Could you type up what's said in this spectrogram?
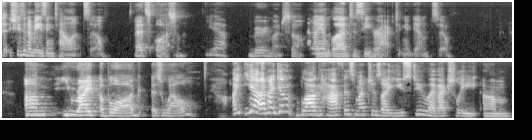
amazing. She's an amazing talent. So That's awesome. yeah, Very much so. and I am glad to see her acting again. So Um, you write a blog as well. I yeah, and I don't blog half as much as I used to. I've actually um,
